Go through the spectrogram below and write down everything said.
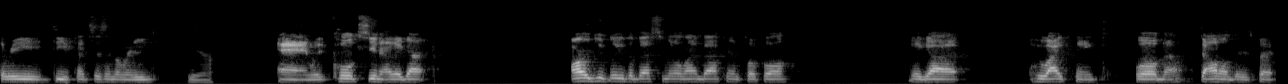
three defenses in the league. Yeah. And with Colts, you know, they got arguably the best middle linebacker in football. They got who I think, well, no, Donald is, but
